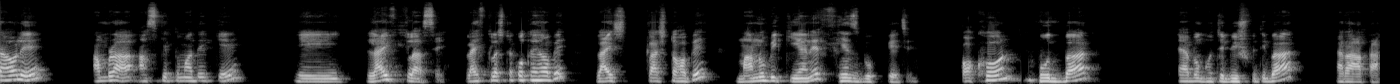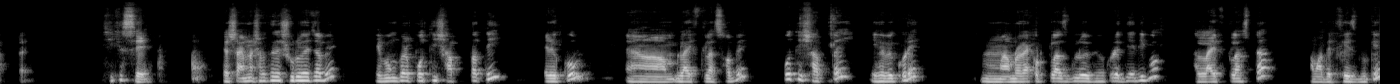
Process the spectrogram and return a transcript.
তাহলে আমরা আজকে তোমাদেরকে এই লাইভ ক্লাসে লাইভ ক্লাসটা কোথায় হবে? লাইভ ক্লাসটা হবে মানবিক জ্ঞানের ফেসবুক পেজে কখন? বুধবার এবং হচ্ছে বৃহস্পতিবার রাত আটটায়। ঠিক আছে? এটা সামনের সপ্তাহ থেকে শুরু হয়ে যাবে এবং প্রতি সপ্তাহতেই এরকম লাইভ ক্লাস হবে। প্রতি সপ্তাহে এভাবে করে আমরা রেকর্ড ক্লাসগুলো এভাবে করে দিয়ে দিব আর লাইভ ক্লাসটা আমাদের ফেসবুকে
